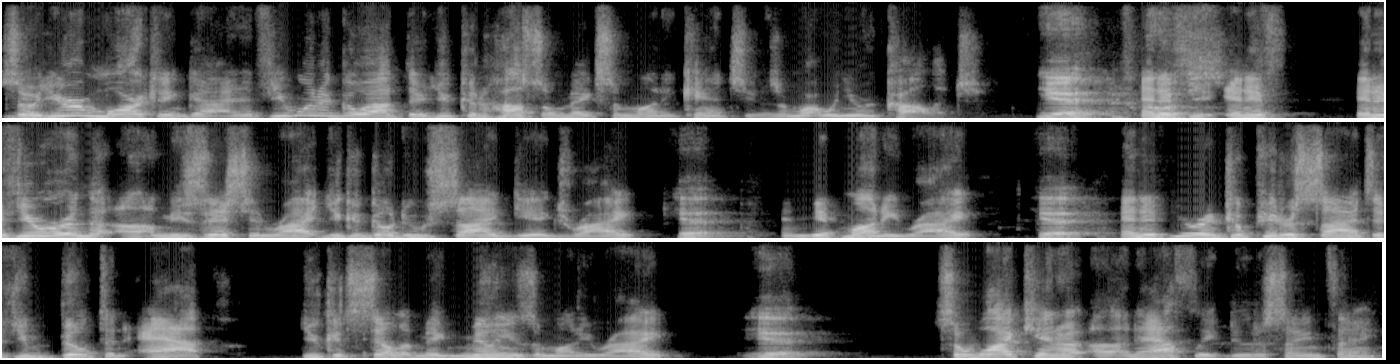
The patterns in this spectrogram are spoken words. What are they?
So you're a marketing guy, and if you want to go out there, you can hustle, make some money, can't you? As a when you were in college. Yeah. and if you and if and if you were in the uh, musician, right, you could go do side gigs, right? Yeah. And get money, right? Yeah. And if you're in computer science, if you built an app, you could sell it, make millions of money, right? Yeah. So why can't a, an athlete do the same thing?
